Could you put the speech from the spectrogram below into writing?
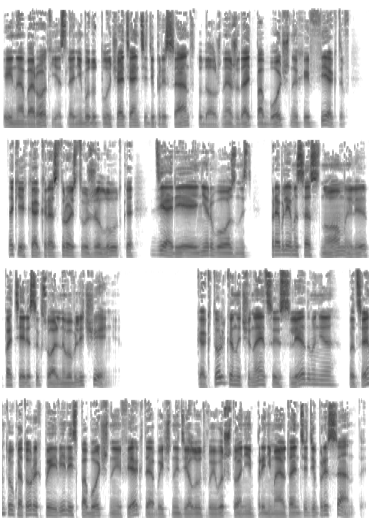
И наоборот, если они будут получать антидепрессант, то должны ожидать побочных эффектов, таких как расстройство желудка, диарея, нервозность, проблемы со сном или потеря сексуального влечения. Как только начинается исследование, пациенты, у которых появились побочные эффекты, обычно делают вывод, что они принимают антидепрессанты.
